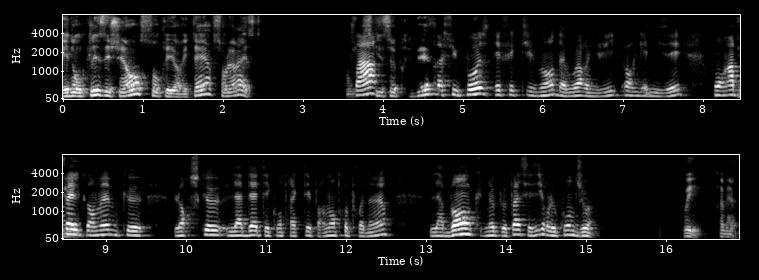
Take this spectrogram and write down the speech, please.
et donc les échéances sont prioritaires sur le reste. Donc, Ça, se suppose effectivement d'avoir une vie organisée. On rappelle quand même que lorsque la dette est contractée par l'entrepreneur, la banque ne peut pas saisir le compte joint. oui, très bien.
